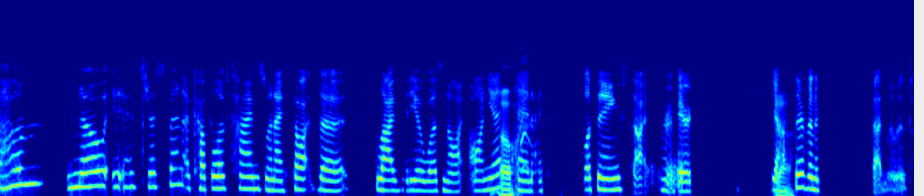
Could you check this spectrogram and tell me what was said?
Um no, it has just been a couple of times when I thought the live video was not on yet Oh. and I saw things that were very yeah, Yeah. there have been a bad moments.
